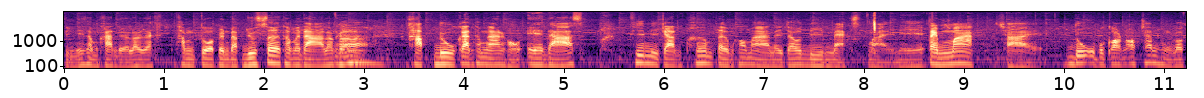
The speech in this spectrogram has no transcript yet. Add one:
สิ่งที่สำคัญเดี๋ยวเราจะทำตัวเป็นแบบยูเซอร์ธรรมดา แล้วก็อ่าขับดูการทำงานของ ADAS ที่มีการเพิ่มเติมเข้ามาในเจ้า D-Max ใหม่นี้ เต็มมากใช่ ดูอุปกรณ์ออปชันของรถ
